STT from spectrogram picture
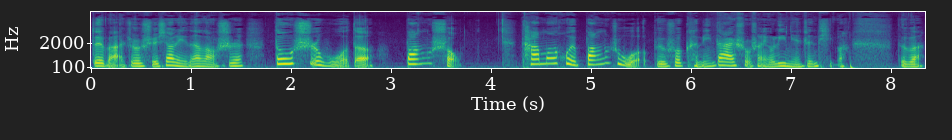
对吧？就是学校里的老师都是我的帮手，他们会帮助我。比如说，肯定大家手上有历年真题嘛，对吧？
